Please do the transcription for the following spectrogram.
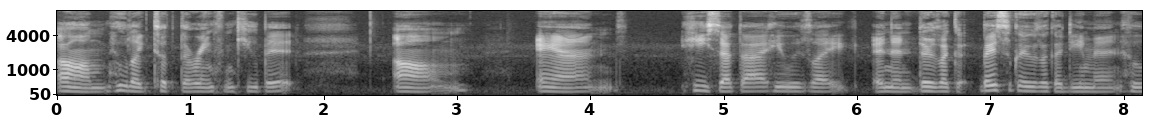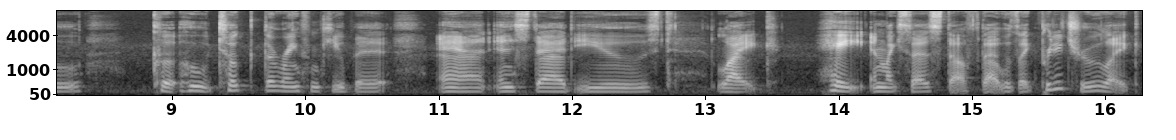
um, who like took the ring from Cupid, um, and he said that he was like, and then there's like a, basically it was like a demon who could who took the ring from Cupid and instead used like hate and like says stuff that was like pretty true, like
